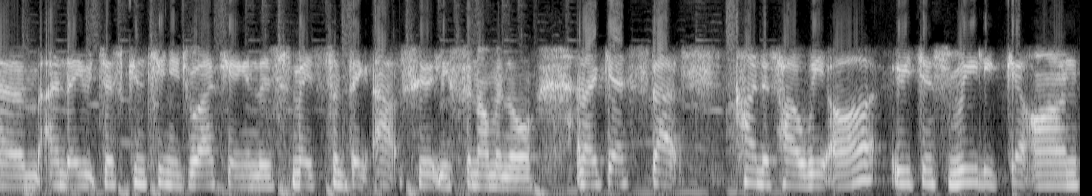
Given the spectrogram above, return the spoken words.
um, and they just continued working and they just made something absolutely phenomenal. And I guess that's kind of how we are. We just really get on.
